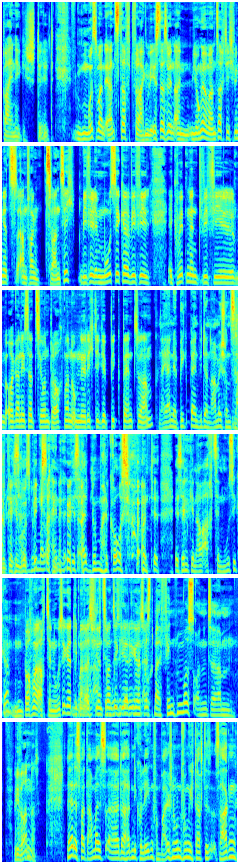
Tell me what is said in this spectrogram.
Beine gestellt. Muss man ernsthaft fragen, wie ist das, wenn ein junger Mann sagt, ich bin jetzt Anfang 20? Wie viele Musiker, wie viel Equipment, wie viel Organisation braucht man, um eine richtige Big Band zu haben? Naja, eine Big Band, wie der Name schon sagt, ist, halt big sein. Ein, ist halt nun mal groß. Und äh, es sind genau 18 Musiker. Mhm. Braucht man 18 Musiker, die man als 24-Jähriger die man erstmal finden muss. Und, ähm, wie waren das? Naja, das war damals, äh, da hatten die Kollegen vom Bayerischen Rundfunk, ich darf das sagen,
